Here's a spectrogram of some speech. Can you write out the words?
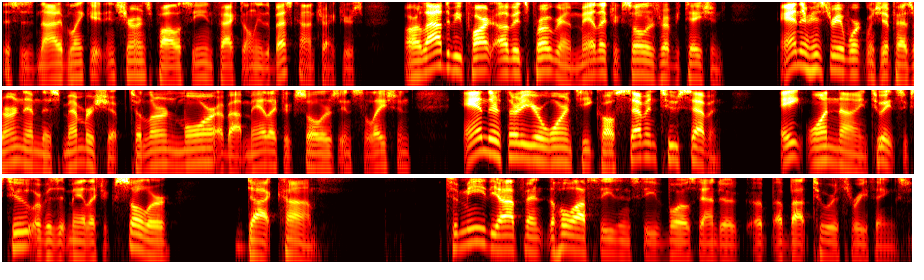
This is not a blanket insurance policy. In fact, only the best contractors are allowed to be part of its program. May Electric Solar's reputation and their history of workmanship has earned them this membership. To learn more about May Electric Solar's installation and their 30 year warranty, call 727 819 2862 or visit May Electric Solar dot com. To me, the offense, the whole offseason, Steve, boils down to a, about two or three things,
